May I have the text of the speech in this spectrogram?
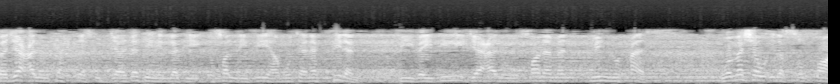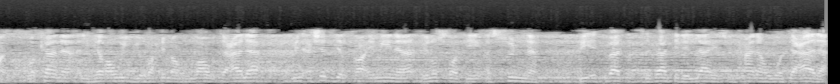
فجعلوا تحت سجادته التي يصلي فيها متنفلا في بيته جعلوا صنما من نحاس ومشوا إلى السلطان. وكان الهروي رحمه الله تعالى من أشد القائمين بنصرة السنة في إثبات الصفات لله سبحانه وتعالى.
